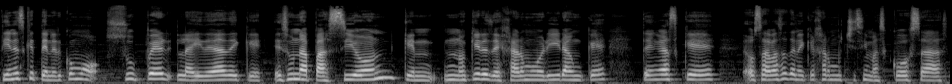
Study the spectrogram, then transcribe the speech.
tienes que tener como súper la idea de que es una pasión que no quieres dejar morir, aunque tengas que, o sea, vas a tener que dejar muchísimas cosas,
